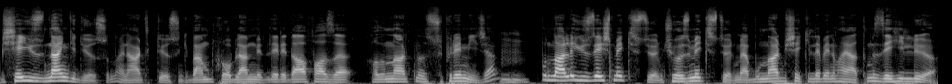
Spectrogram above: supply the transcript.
bir şey yüzünden gidiyorsun. Hani artık diyorsun ki ben bu problemleri daha fazla halının altında süpüremeyeceğim. Hı hı. Bunlarla yüzleşmek istiyorum, çözmek istiyorum. Yani bunlar bir şekilde benim hayatımı zehirliyor.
